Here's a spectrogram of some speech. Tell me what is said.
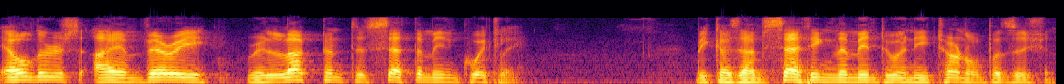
elders, I am very reluctant to set them in quickly because I'm setting them into an eternal position.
